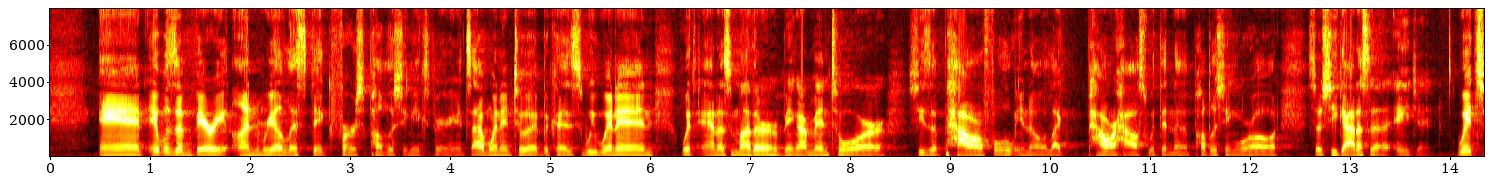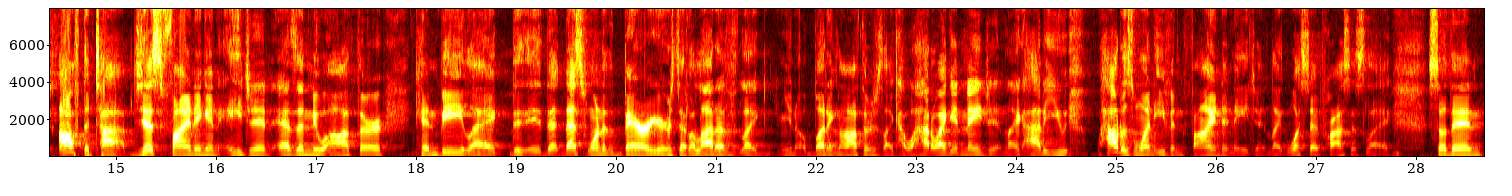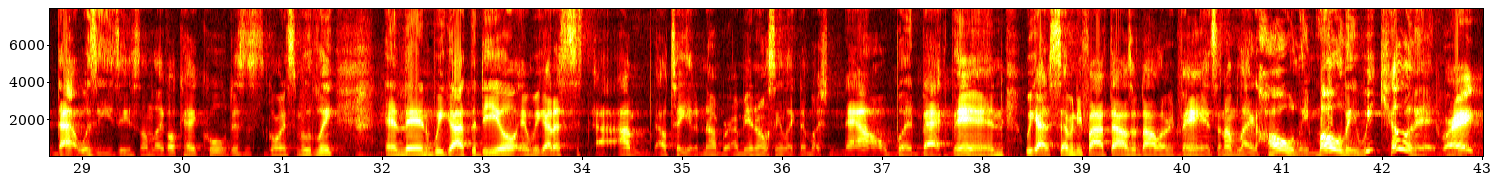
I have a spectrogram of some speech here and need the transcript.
And it was a very unrealistic first publishing experience. I went into it because we went in with Anna's mother being our mentor. She's a powerful, you know, like powerhouse within the publishing world. So she got us an agent which off the top, just finding an agent as a new author can be like that, that's one of the barriers that a lot of like you know budding authors like how, how do I get an agent? Like how do you how does one even find an agent? Like what's that process like? So then that was easy. So I'm like okay cool this is going smoothly, and then we got the deal and we got a I'm, I'll tell you the number. I mean it don't seem like that much now, but back then we got a seventy five thousand dollar advance, and I'm like holy moly we killing it right.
